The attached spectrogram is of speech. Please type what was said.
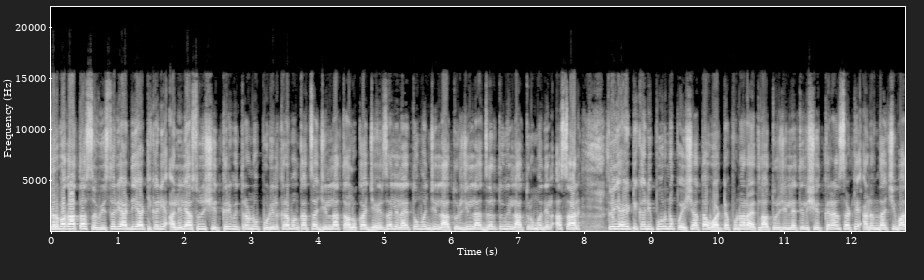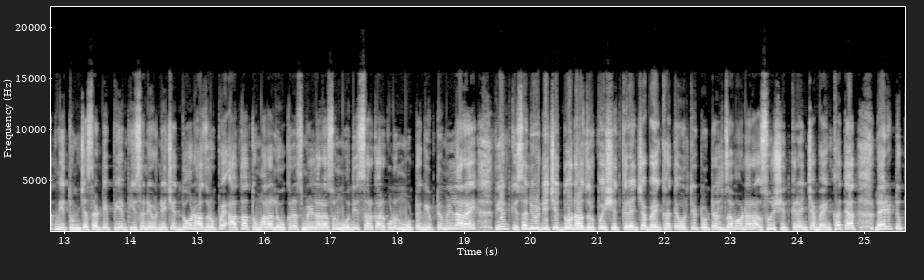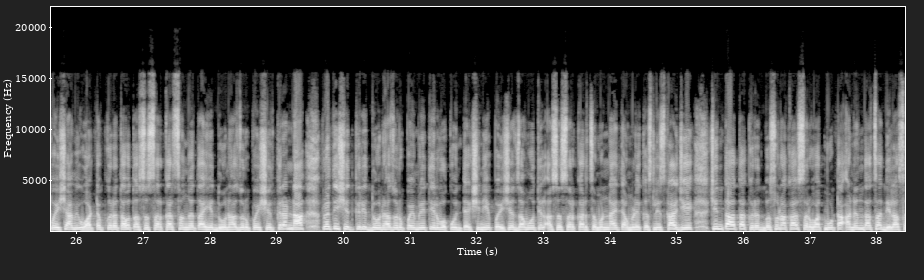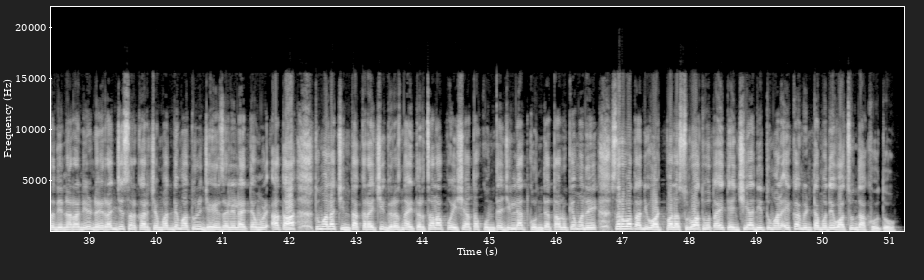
तर बघा आता सविस्तर यादी या ठिकाणी आलेली असून शेतकरी मित्रांनो पुढील क्रमांकाचा जिल्हा तालुका जाहीर झालेला आहे. तो म्हणजे लातूर जिल्हा. जर तुम्ही लातूरमधील असाल तर याही ठिकाणी पूर्ण पैसे आता वाटप होणार आहेत. लातूर जिल्ह्यातील शेतकऱ्यांसाठी आनंदाची बातमी तुमच्यासाठी पी एम किसान योजनेचे दोन हजार रुपये आता तुम्हाला लवकरच मिळणार असून मोदी सरकारकडून मोठं गिफ्ट मिळणार आहे. पी एम किसान योजनेचे दोन हजार रुपये शेतकऱ्यांच्या बँक खात्यावरती टोटल जमा होणार असून शेतकऱ्यांच्या बँक खात्यात डायरेक्ट पैसे आम्ही वाटप करत आहोत असं सरकार सांगत आहे. दोन हजार रुपये शेतकऱ्यांना प्रति शेतकरी दोन हजार रुपये मिळतील व कोणत्या क्षणी हे पैसे जमा होतील असं सरकारचं म्हणणं आहे. त्यामुळे कसलीच काळजी चिंता आता करत बसू नका. सर्वात मोठा आनंदाचा दिलासा देणारा निर्णय राज्य सरकारच्या माध्यमातून जाहीर झालेला आहे. त्यामुळे आता तुम्हाला चिंता करायची गरज नाही. तर चला पैसे आता कोणत्या जिल्ह्यात कोणत्या तालुक्यामध्ये सर्वात आधी वाटपाला सुरुवात होत आहे त्यांची यादी तुम्हाला एका मिनिटामध्ये वाचून दाखवतो.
